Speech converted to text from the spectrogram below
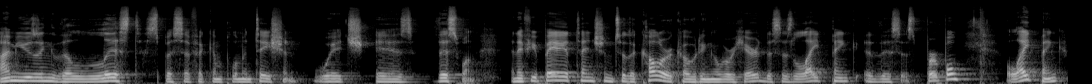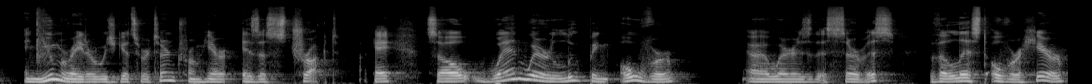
I'm using the list specific implementation, which is this one. And if you pay attention to the color coding over here, this is light pink, this is purple. Light pink enumerator, which gets returned from here, is a struct. Okay, so when we're looping over, uh, where is this service? The list over here,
